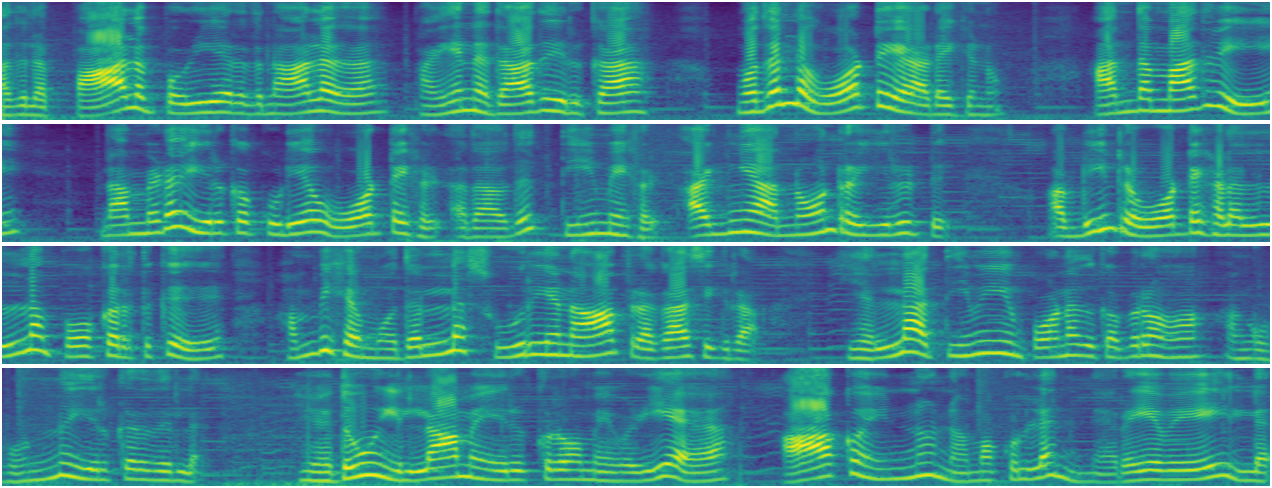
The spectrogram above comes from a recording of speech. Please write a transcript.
அதில் பாலை பொழியறதுனால பயன் ஏதாவது இருக்கா? முதல்ல ஓட்டையை அடைக்கணும். அந்த மாதிரி நம்மிடம் இருக்கக்கூடிய ஓட்டைகள் அதாவது தீமைகள் அக்ஞானோன்ற இருட்டு அப்படின்ற ஓட்டைகளெல்லாம் போக்குறதுக்கு அம்பிகை முதல்ல சூரியனாக பிரகாசிக்கிறா. எல்லா தீமையும் போனதுக்கப்புறம் அங்கே ஒன்றும் இருக்கிறது இல்லை எதுவும் இல்லாமல் இருக்கிறோமே வழிய ஆக்கம் இன்னும் நமக்குள்ள நிறையவே இல்லை.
